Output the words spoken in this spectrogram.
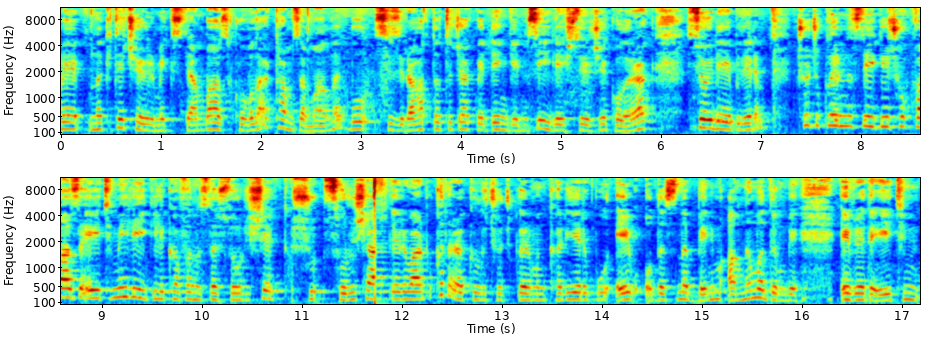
ve nakite çevirmek isteyen bazı kovalar tam zamanlı. Bu sizi rahatlatacak ve dengenizi iyileştirecek olarak söyleyebilirim. Çocuklarınızla ilgili çok fazla eğitimiyle ilgili kafanızda soru, işaret, şu, soru işaretleri var. Bu kadar akıllı çocuklarımın kariyeri bu ev odasında benim anlamadığım bir evrede eğitim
